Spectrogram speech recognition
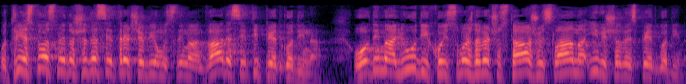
Od 38. do 63. je bio musliman, 25 godina. Ovdje ima ljudi koji su možda već u stažu islama i više od 25 godina.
